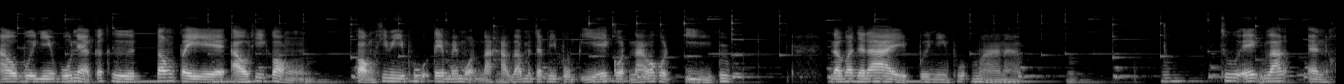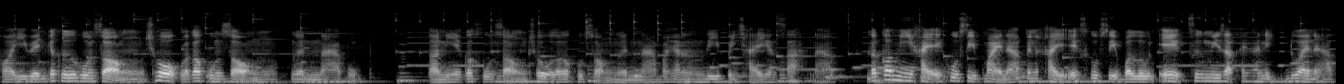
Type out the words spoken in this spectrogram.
เอาปืนยิงพุเนี่ยก็คือต้องไปเอาที่กล่องกล่องที่มีพุเต็มไปหมดนะครับ แล้วมันจะมีปุ่ม E ให้กดนะว่ากด E ปุ๊บแล้วก็จะได้ปืนยิงพุมานะครับ 2x luck and core event ก็คือคูณ 2 โชคแล้วก็คูณ 2 เงินนะครับผม ตอนนี้ก็คูณ2โชคแล้วก็คูณ2เงินนะ เพราะฉะนั้นรีบไปใช้กันซะนะครับ แล้วก็มีไข่ Exclusive ใหม่นะครับ เป็นไข่ Exclusive Balloon Egg ซึ่งมีสัตว์ไททานิกด้วยนะครับ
